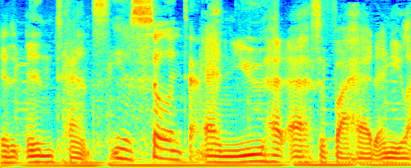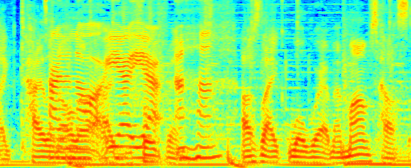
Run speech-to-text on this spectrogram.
intense. It was so intense. And you had asked if I had any like Tylenol, Tylenol, or yeah, yeah, ibuprofen. uh-huh. I was like, well, we're at my mom's house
